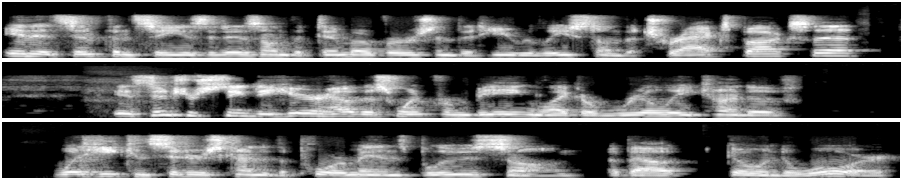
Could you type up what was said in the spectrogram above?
in its infancy, as it is on the demo version that he released on the Tracks box set. It's interesting to hear how this went from being like a really kind of what he considers kind of the poor man's blues song about going to war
